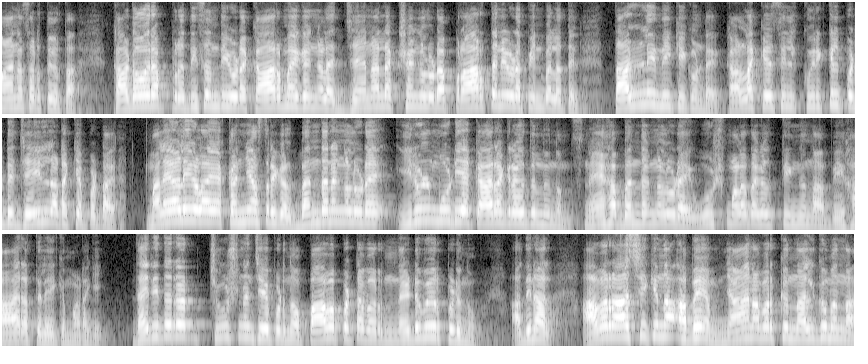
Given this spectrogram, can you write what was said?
മാനസർ തീർത്ത കടോര പ്രതിസന്ധിയുടെ കാർമേഘങ്ങളെ ജനലക്ഷങ്ങളുടെ പ്രാർത്ഥനയുടെ പിൻബലത്തിൽ തള്ളി നീക്കിക്കൊണ്ട് കള്ളക്കേസിൽ കുരുക്കിൽപ്പെട്ട് ജയിലിൽ അടയ്ക്കപ്പെട്ട മലയാളികളായ കന്യാസ്ത്രീകൾ ബന്ധനങ്ങളുടെ ഇരുൾമൂടിയ കാരാഗ്രഹത്തിൽ നിന്നും സ്നേഹബന്ധങ്ങളുടെ ഊഷ്മളതകൾ തിങ്ങുന്ന വിഹാരത്തിലേക്ക് മടങ്ങി. ദരിദ്രർ ചൂഷണം ചെയ്യപ്പെടുന്നു പാവപ്പെട്ടവർ നെടുവീർപ്പിടുന്നു. അതിനാൽ അവർ ആശിക്കുന്ന അഭയം ഞാൻ അവർക്ക് നൽകുമെന്ന്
